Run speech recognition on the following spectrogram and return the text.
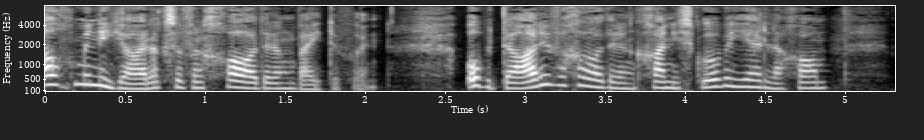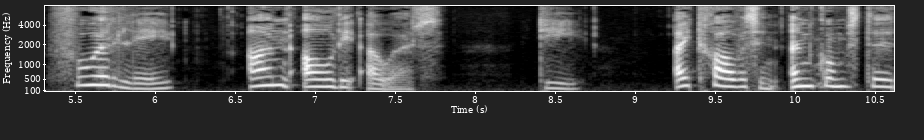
algemene jaarlikse vergadering by te woon. Op daardie vergadering gaan die skoolbeheerliggaam voorlê aan al die ouers die uitgawes en inkomste,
